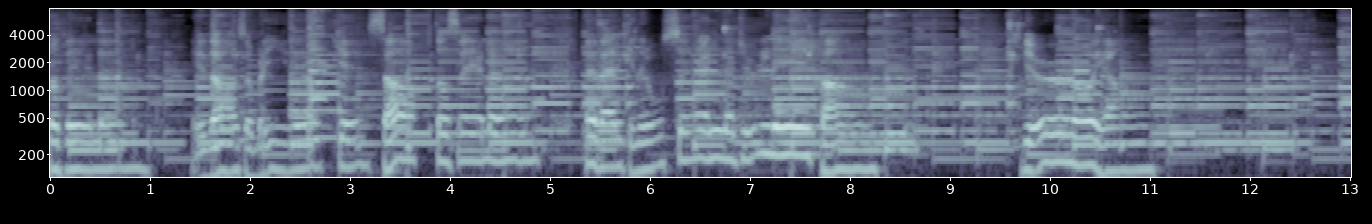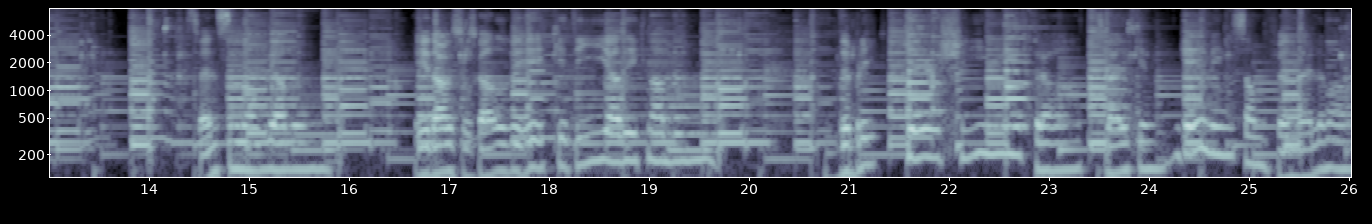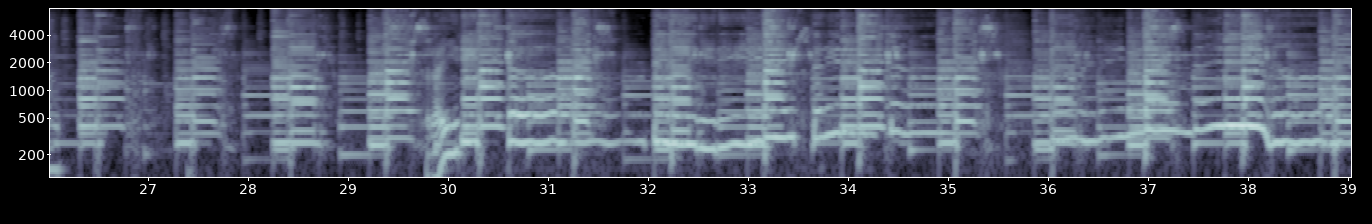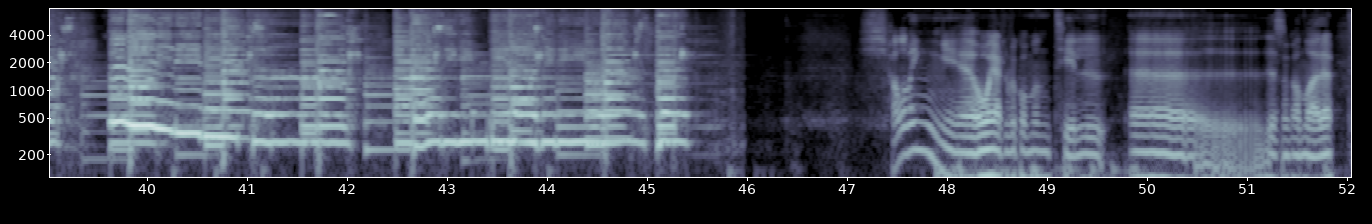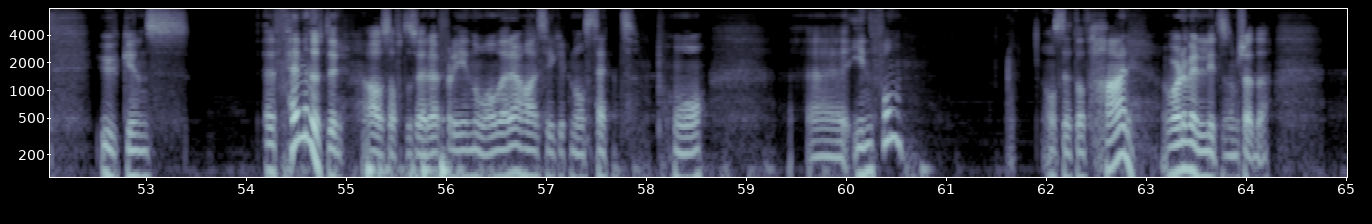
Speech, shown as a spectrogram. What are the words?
og dvele. I dag så blir det ikke saft og svele. Med verken rose eller tulipan. Bjørn og Jan. Svendsen og Bjabbe. I dag så skal vi ikke tida di knabbe. Det blir ikke skiprat, verken gaming, samfunn eller mat. Og hjertelig velkommen til eh, det som kan være ukens eh, fem minutter av Saft og Svele. Fordi noen av dere har sikkert nå sett på eh, infoen og sett at her var det veldig lite som skjedde.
